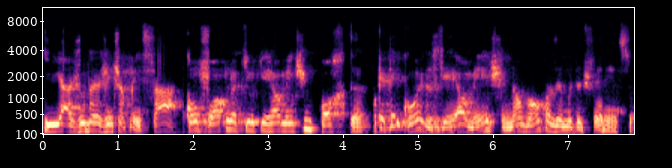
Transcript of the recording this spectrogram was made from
e ajuda a gente a pensar com foco naquilo que realmente importa. Porque tem coisas que realmente não vão fazer muita diferença.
